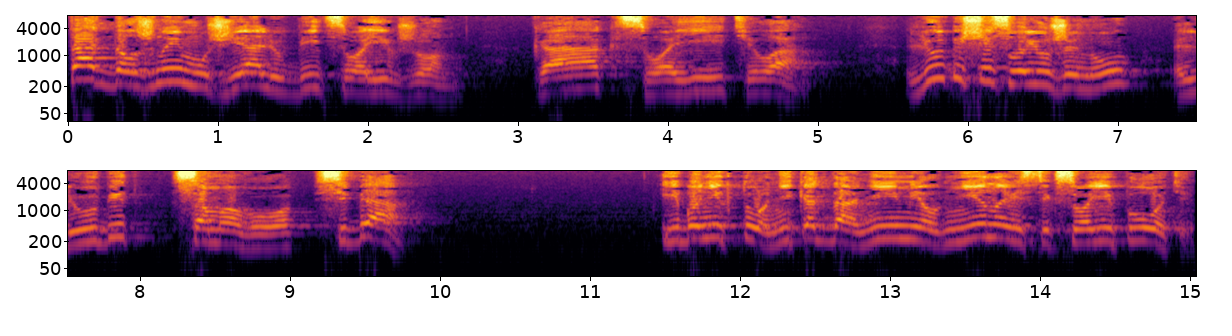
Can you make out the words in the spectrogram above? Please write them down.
Так должны мужья любить своих жен, как свои тела. Любящий свою жену любит самого себя. Ибо никто никогда не имел ненависти к своей плоти,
